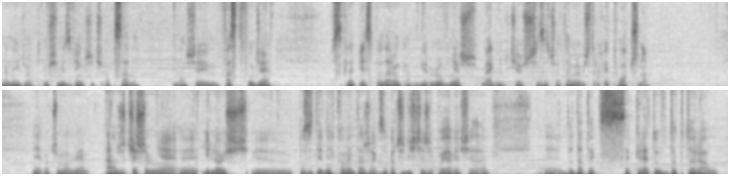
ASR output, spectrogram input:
management, musimy zwiększyć obsadę w naszym fast foodzie, w sklepie z podarunkami również, bo jak widzicie już się zaczęło tam robić trochę tłoczno. Y, O czym mówiłem? A, że cieszy mnie y, ilość y, pozytywnych komentarzy, jak zobaczyliście, że pojawia się dodatek z sekretów doktora U. Y,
